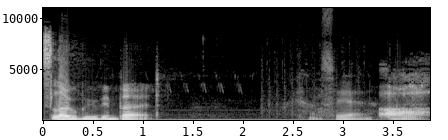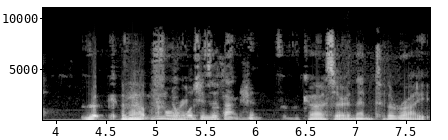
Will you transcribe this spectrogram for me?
Slow moving bird. Can't see it. Oh! Look about you're four not watching inches this action. from the cursor and then to the right.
